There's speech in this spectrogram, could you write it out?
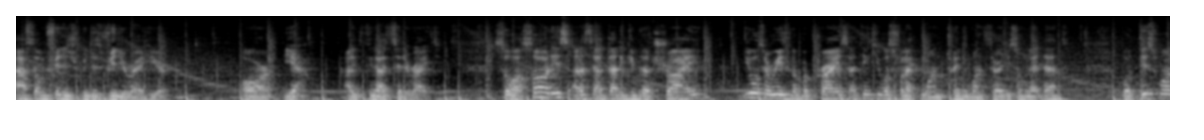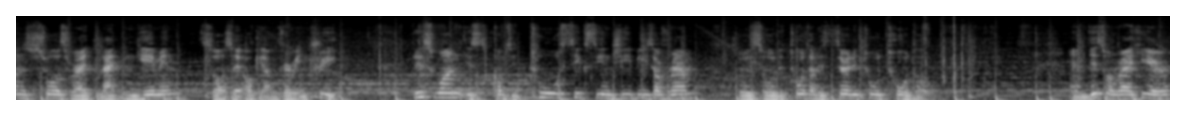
after I'm finished with this video right here. Or yeah, I think I said it right. So I saw this and I said I gotta give it a try it was a reasonable price. I think it was for like 120 130 something like that. But this one shows right lightning gaming. So i say okay i'm very intrigued. This one is comes with two 16 gbs of ram. So so the total is 32 total. And this one right here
